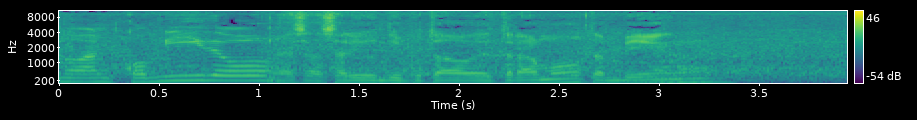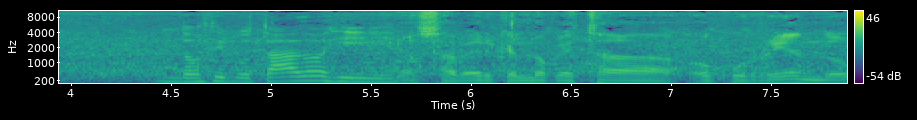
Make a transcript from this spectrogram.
no han comido, se ha salido un diputado de tramo también. Dos diputados y A saber qué es lo que está ocurriendo.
